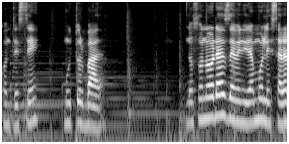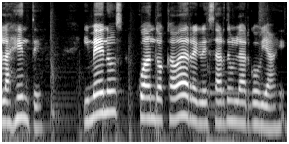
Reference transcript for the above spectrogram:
contesté, muy turbada. No son horas de venir a molestar a la gente, y menos cuando acaba de regresar de un largo viaje.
